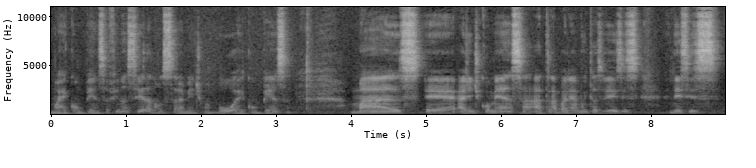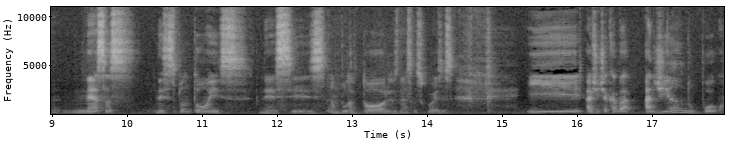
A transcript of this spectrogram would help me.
uma recompensa financeira, não necessariamente uma boa recompensa, mas é, a gente começa a trabalhar muitas vezes nesses, nessas, nesses plantões, nesses ambulatórios, nessas coisas. E a gente acaba adiando um pouco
